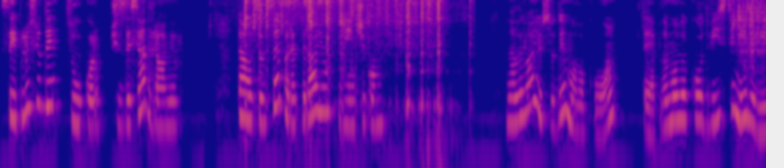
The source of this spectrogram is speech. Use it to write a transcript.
Сиплю сюди цукор 60 грамів. Та оце все перетираю вінчиком. Наливаю сюди молоко, тепле молоко 200 мл.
